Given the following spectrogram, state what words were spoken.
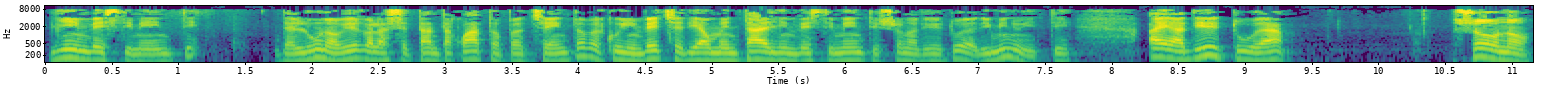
gli investimenti dell'1,74%, per cui invece di aumentare gli investimenti sono addirittura diminuiti, e addirittura sono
